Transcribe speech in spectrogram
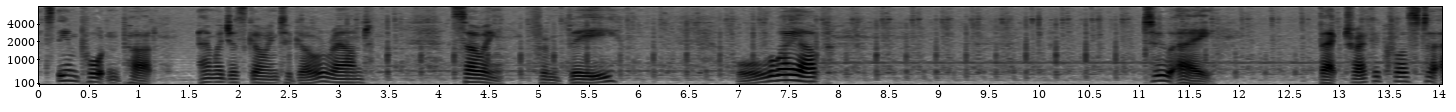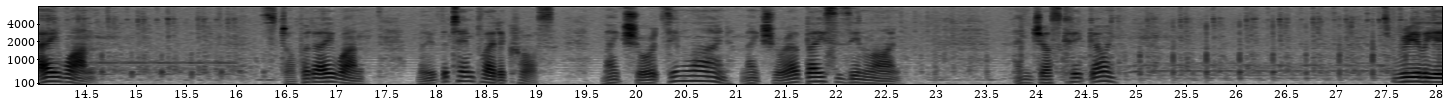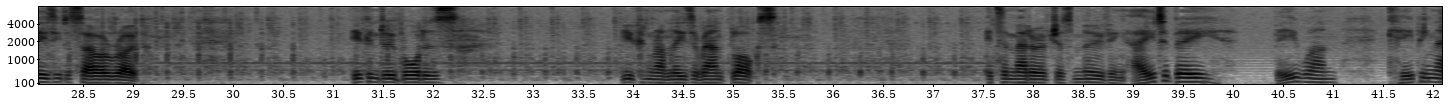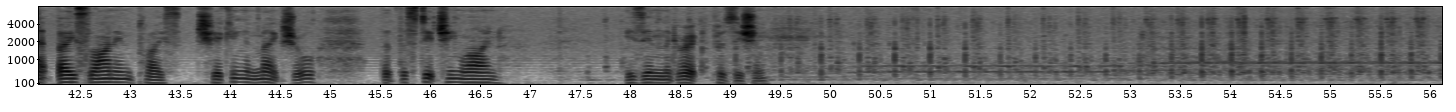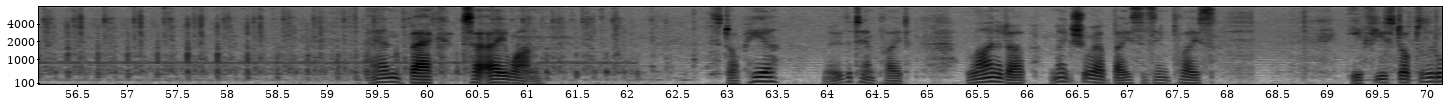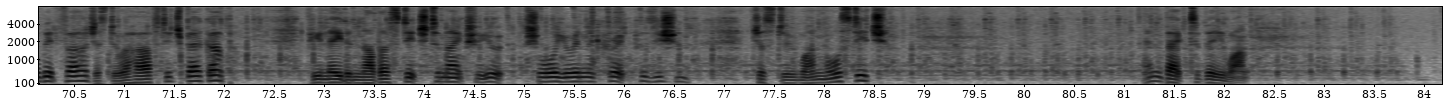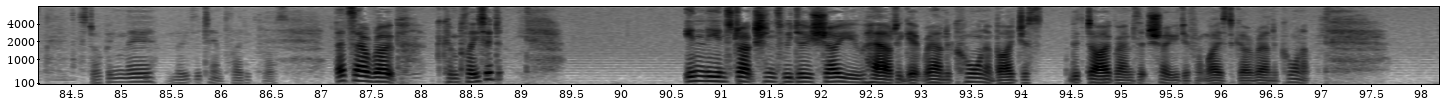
that's the important part. And we're just going to go around sewing from B all the way up to A. Backtrack across to A1. Stop at A1. Move the template across. Make sure it's in line. Make sure our base is in line. And just keep going. It's really easy to sew a rope. You can do borders. You can run these around blocks. It's a matter of just moving A to B, B1, keeping that baseline in place, checking and make sure that the stitching line is in the correct position. And back to A1. Stop here, move the template, line it up, make sure our base is in place. If you stopped a little bit far, just do a half stitch back up. If you need another stitch to make sure you're, sure you're in the correct position, just do one more stitch and back to B1. Stopping there, move the template across. That's our rope completed. In the instructions we do show you how to get round a corner by just with diagrams that show you different ways to go around a corner.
